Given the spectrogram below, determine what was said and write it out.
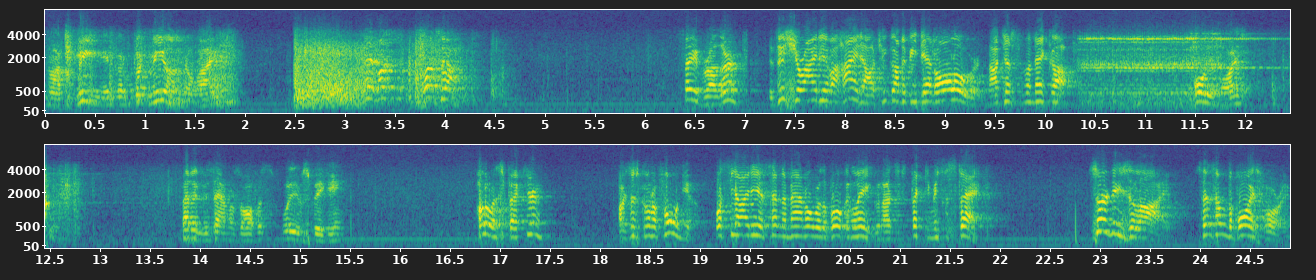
Not me. You're going to put me on the ice. Hey, what's, what's up? Say, brother, if this your idea of a hideout, you've got to be dead all over, not just from the neck up. Hold it, boys. Medical examiner's office. William speaking. Hello, Inspector. I was just going to phone you. What's the idea of sending a man over with a broken leg when I was expecting Mr. Stack? Certainly he's alive. Send some of the boys for him.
